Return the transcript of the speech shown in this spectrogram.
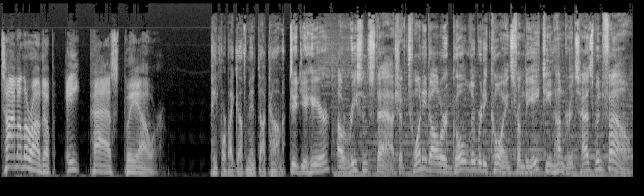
Time on the roundup, 8 past the hour paid for by government.com. Did you hear? A recent stash of $20 gold Liberty coins from the 1800s has been found.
